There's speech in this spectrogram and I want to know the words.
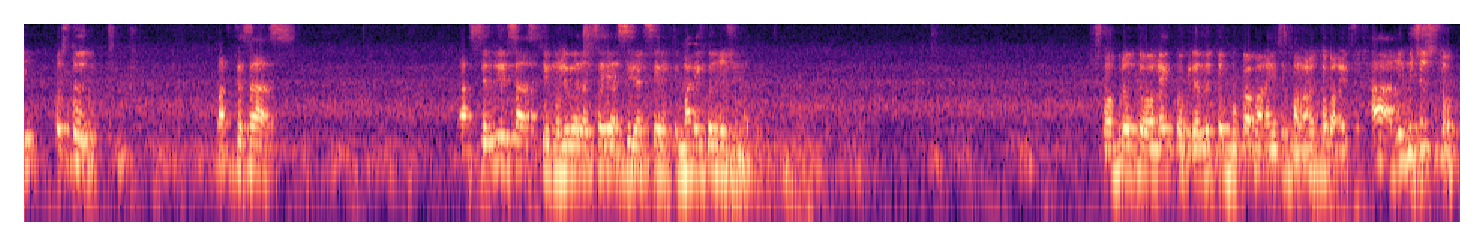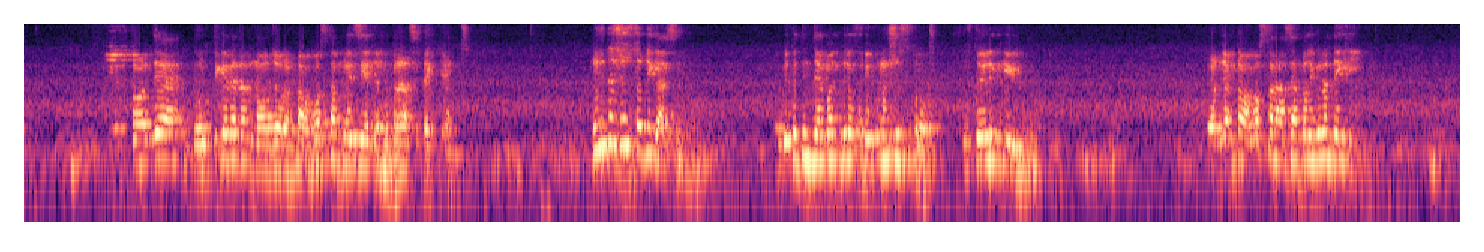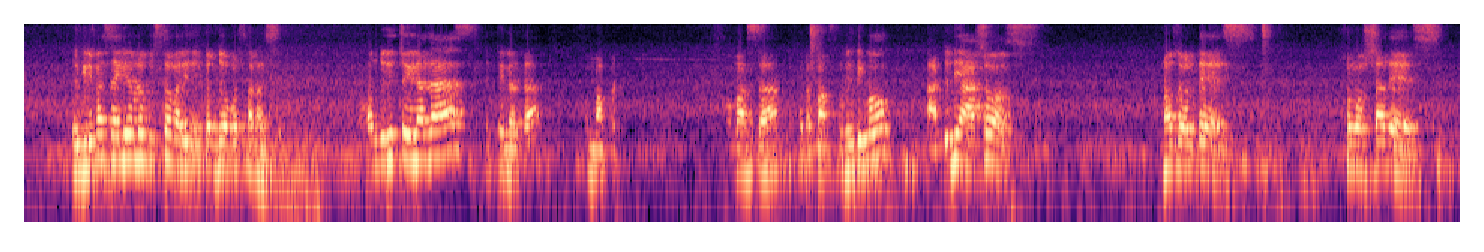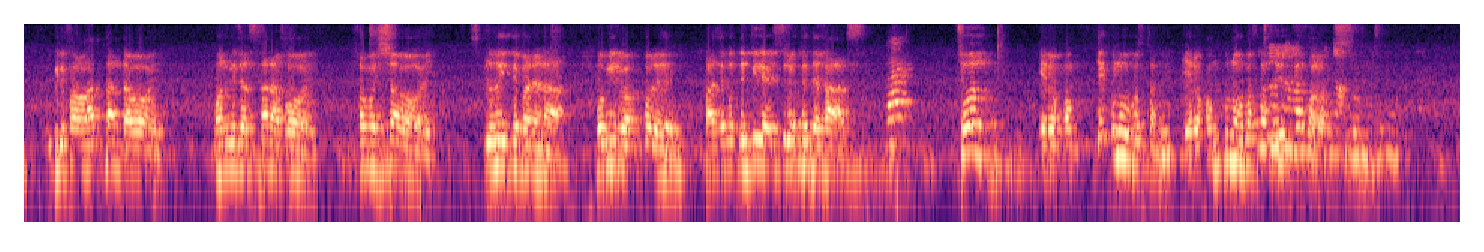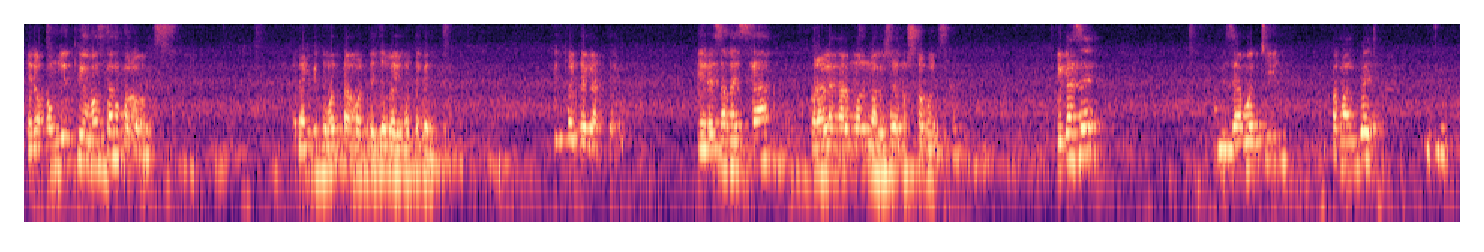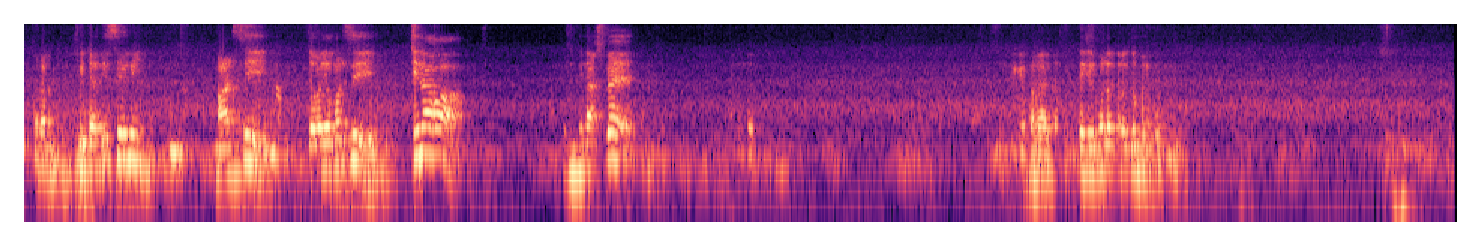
তো অনেক তো বোকা বানাইছে তো বানাইছে। হ্যাঁ আমি বিশ্বস্ত। তোর যে দূর থেকে একটা নজর, একটা অবস্থান রয়েছে, এই জন্য তোর তুমি তো সুস্থ, ঠিক আছে। তুমি তো তিন, চার পাঁচ দিনে পরিপূর্ণ সুস্থ। সুস্থ হইলে কি? তোর যে একটা অবস্থান আছে, আমরা দেখি কৃপা চাইলে আমরা বুঝতে পারি যে যে অবস্থান আছে। এখন যদি চইলা যাস ক্ষমা কর। তোরা মাফ করে দিব। আর যদি আসস নজর দেশ সমস্যা দেশ গ্রিফা হাত ঠান্ডা হয় মন মেজাজ খারাপ হয় সমস্যা হয় স্কুল হইতে পারে না বমির ভাব করে মাঝে মধ্যে বিলের সুরক্ষে দেখাস। শোন এরকম যে কোনো অবস্থান এরকম কোনো অবস্থান যদি করস এরকম যদি তুই অবস্থান করস আমি কিন্তু হত্যা করতে যাব, এই হত্যা করতে তোর জায়গাতে মেরে চালাইস না পড়ালেখার মন মানসিক নষ্ট করিস না ঠিক আছে? আমি যা বলছি, তা মানবে? তোরা ফিটা দিছে নি? মারছি? জবাই করছি? চিনা গ। কোনদিন আসবে? দেরি হলে তোরা জবাই করবি।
